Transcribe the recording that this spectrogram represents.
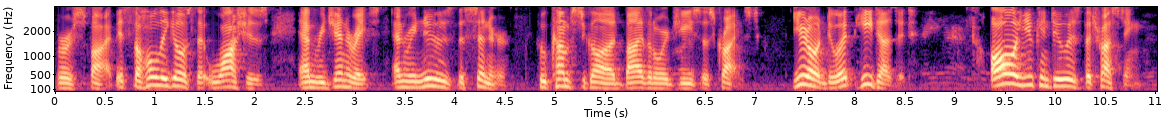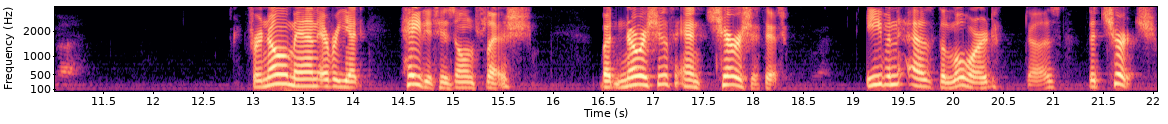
verse 5. It's the Holy Ghost that washes and regenerates and renews the sinner who comes to God by the Lord Jesus Christ. You don't do it, he does it. All you can do is the trusting. For no man ever yet hated his own flesh, but nourisheth and cherisheth it, even as the Lord does the church.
